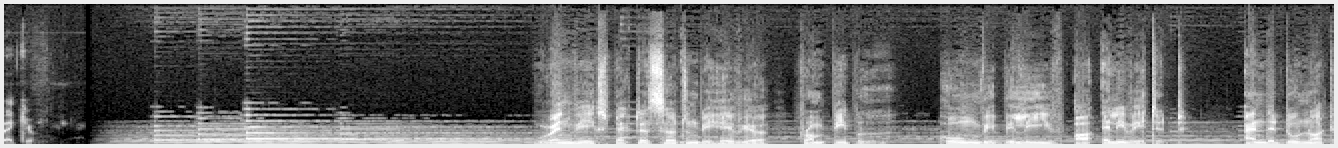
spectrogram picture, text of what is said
Thank you When we expect a certain behavior from people whom we believe are elevated and they do not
